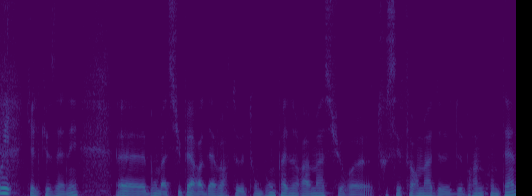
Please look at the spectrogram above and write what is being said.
Oui. quelques années. Euh, bon, bah super d'avoir te- ton bon panorama sur euh, tous ces formats de, de brand content.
